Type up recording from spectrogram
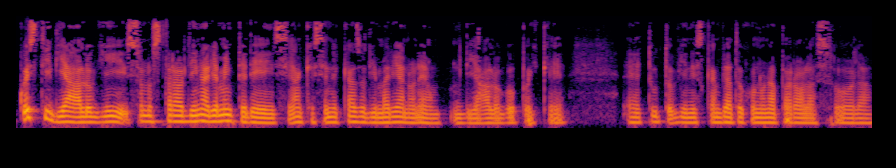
questi dialoghi sono straordinariamente densi, anche se nel caso di Maria non è un dialogo, poiché eh, tutto viene scambiato con una parola sola.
